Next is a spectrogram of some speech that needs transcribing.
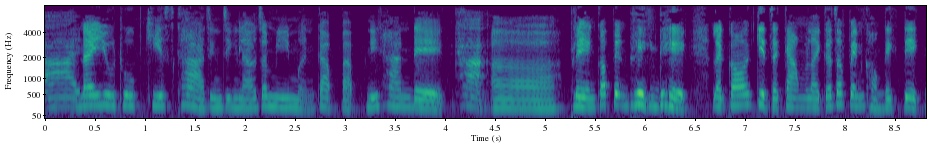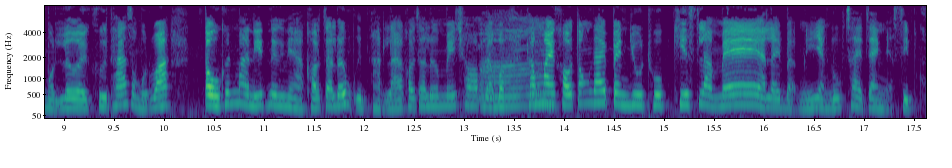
ได้ใน YouTube Kids ค่ะ จริง ๆ แล้วจะมีเหมือนกับแบบนิทานเด็กค่ะเอ่อเพลงก็เป็นเพลงเด็ก แล้วก็กิจกรรมอะไรก็จะเป็นของเด็กๆ หมดเลย คือถ้าสมมติว่าโตขึ้นมานิดนึงเนี่ยเขาจะเริ่มอึดอัดแล้วเขาจะเริ่มไม่ชอบแล้วว่าอ่าทำไมเขาต้องได้เป็น YouTube Kids ล่ะแม่อะไรแบบนี้อย่างลูกชายแจงเนี่ยสิบข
